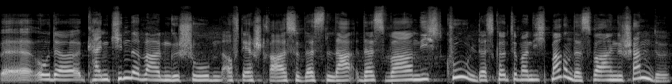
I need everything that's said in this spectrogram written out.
äh, oder kein Kinderwagen geschoben auf der Straße. Das, das war nicht cool. Das könnte man nicht machen. Das war eine Schande.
